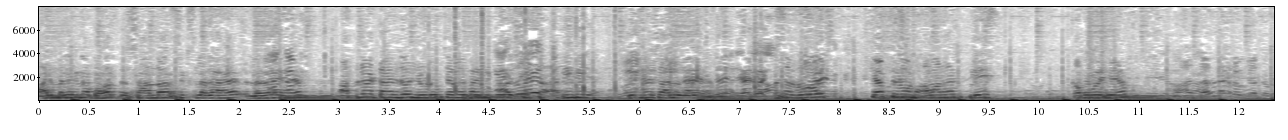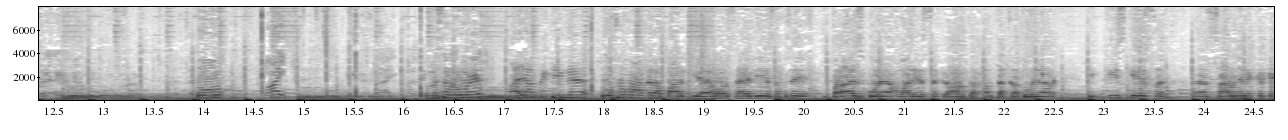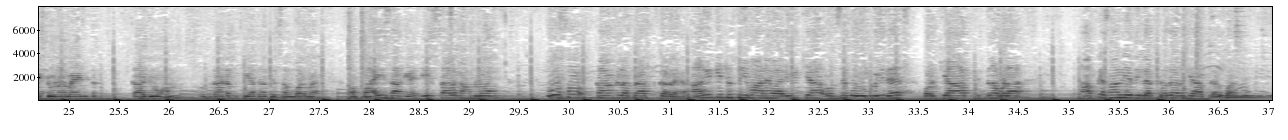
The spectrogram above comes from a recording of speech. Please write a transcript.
आज मलिक ने बहुत शानदार सिक्स लगा है लगाए हैं। अपना टाइम जोन यूट्यूब चैनल पर इनके अभी भी दिखने चालू हो रहे हैं। Sir Rohit captain of Amanat please come हुए हियर तो तो मिस्टर रोहित आज आपकी टीम ने 200 का आंकड़ा पार किया है और शायद ये सबसे बड़ा स्कोर है हमारे इस ग्राउंड का। अब तक का 2021 के इस सार्वजनिक क्रिकेट टूर्नामेंट का जो हम उद्घाटन किया था दिसंबर में और 22 आ गए। एक साल में हम लोग 200 सौ कांकड़ा प्राप्त कर रहे हैं। आगे की जो टीम आने वाली है, क्या उनसे कोई उम्मीद है? और क्या आप इतना बड़ा आपके सामने यदि लक्ष्य होता है तो क्या आप कर पाते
